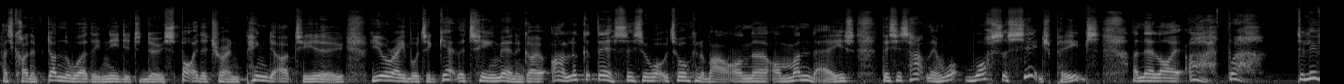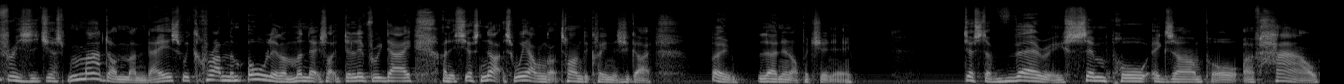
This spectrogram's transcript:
has kind of done the work they needed to do, spotted the trend, pinged it up to you. You're able to get the team in and go, oh, look at this. This is what we're talking about on uh, on Mondays. This is happening. What what's the sitch, peeps? And they're like, oh, well deliveries are just mad on Mondays. We cram them all in on Monday. It's like delivery day, and it's just nuts. We haven't got time to clean you go. Boom, learning opportunity just a very simple example of how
